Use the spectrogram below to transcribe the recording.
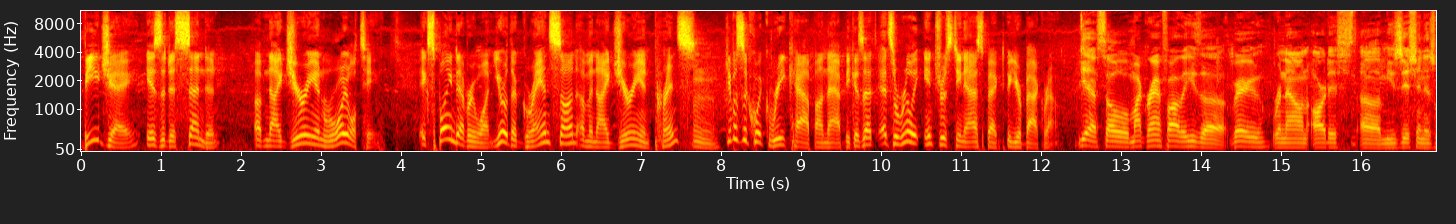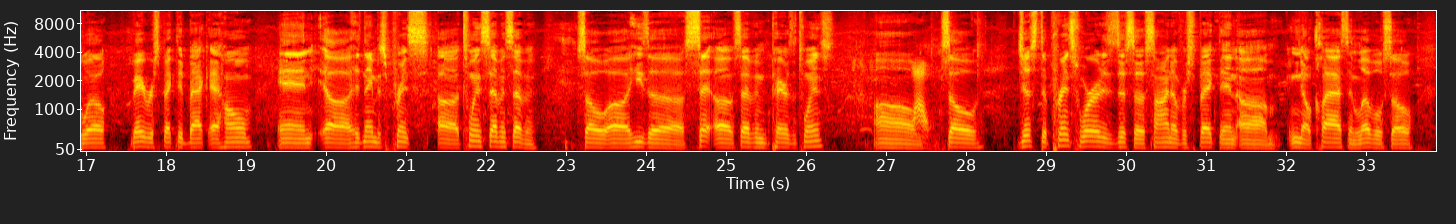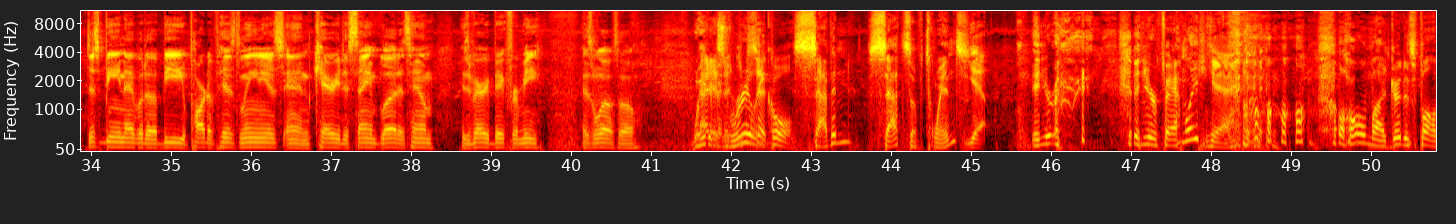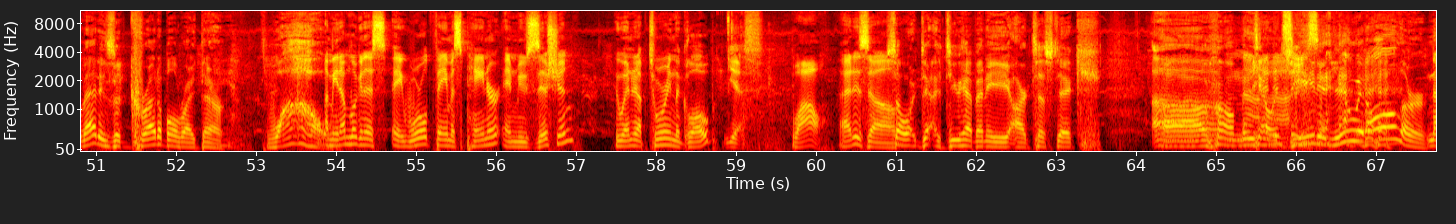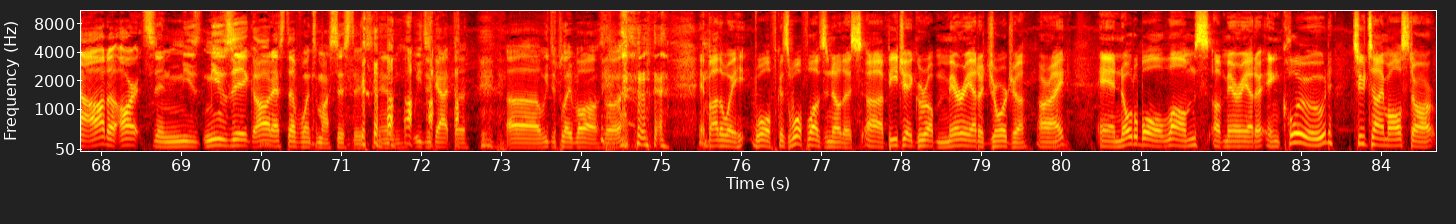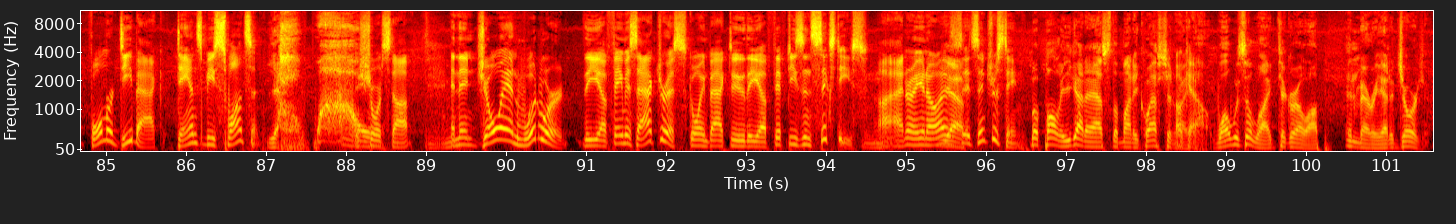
BJ is a descendant of Nigerian royalty. Explain to everyone, you're the grandson of a Nigerian prince. Give us a quick recap on that because that, that's a really interesting aspect of your background. Yeah, so my grandfather, he's a very renowned artist, uh, musician as well, very respected back at home, and uh, his name is Prince uh, Twin Seven Seven. So uh, he's a set of seven pairs of twins. Um, Wow. So just the Prince word is just a sign of respect and um, you know class and level. So just being able to be a part of his lineage and carry the same blood as him is very big for me as well. So Wait That a is minute, you really said cool. Seven sets of twins yeah, in your in your family? yeah. oh my goodness, Paul, that is incredible right there. Wow. I mean, I'm looking at this a world famous painter and musician who ended up touring the globe. yes. Wow, that is um, so, do, do you have any artistic, um, you know, tendencies. gene in you at all, or Nah, all the arts and mu- music, all that stuff went to my sisters, and we just got to, uh, we just play ball. So, And by the way, Wolf, because Wolf loves to know this, uh, BJ grew up in Marietta, Georgia, all right? And notable alums of Marietta include two time All Star, former D back Dansby Swanson, yeah? Wow. shortstop. And then Joanne Woodward, the uh, famous actress going back to the uh, 50s and 60s. I I don't know, you know, it's, Yeah. it's interesting. But Paulie, you got to ask the money question right Okay. now. What was it like to grow up in Marietta, Georgia?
